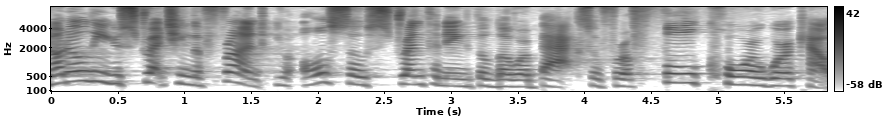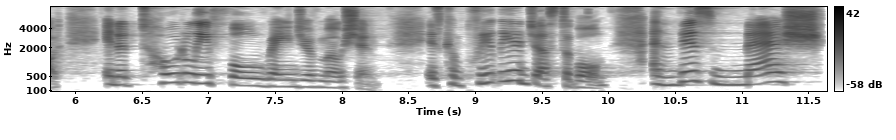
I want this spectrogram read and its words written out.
not only are you stretching the front, you're also strengthening the lower back. So for a full core workout in a totally full range of motion. It's completely adjustable. And this mesh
